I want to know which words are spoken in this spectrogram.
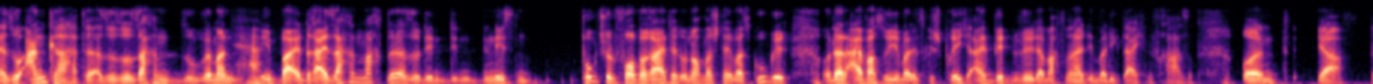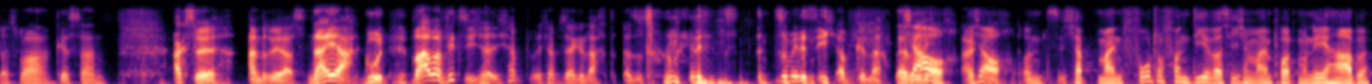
ja, so Anker hatte. Also so Sachen, so wenn man Ja. nebenbei drei Sachen macht, ne, also den, den, den nächsten Punkt schon vorbereitet und nochmal schnell was googelt und dann einfach so jemand ins Gespräch einbinden will, da macht man halt immer die gleichen Phrasen. Und ja, das war gestern Axel, Andreas. Naja, gut. War aber witzig. Ich habe ich hab sehr gelacht. Also zumindest, zumindest ich habe gelacht. Ich Also auch, ich auch. Und ich habe mein Foto von dir, was ich in meinem Portemonnaie habe,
